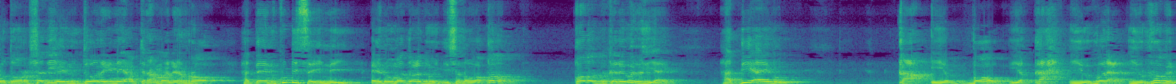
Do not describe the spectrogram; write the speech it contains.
oo doorashadii aynu doonaynay cabdiraxmaan ciro haddaynu ku dhisaynay aynu ummadda cod weydiisano waa qodob qodobka kale wuxuu yahay haddii aynu qac iyo boob iyo qax iyo holac iyo rogan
